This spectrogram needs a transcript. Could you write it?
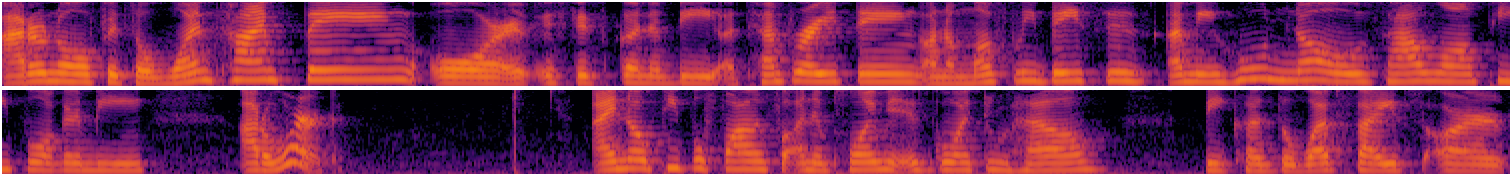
I don't know if it's a one-time thing or if it's going to be a temporary thing on a monthly basis. I mean, who knows how long people are going to be out of work. I know people filing for unemployment is going through hell because the websites are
